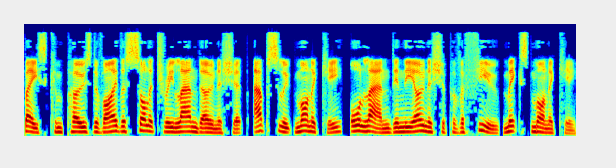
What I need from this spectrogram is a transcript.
base composed of either solitary land ownership absolute monarchy, or land in the ownership of a few mixed monarchy.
